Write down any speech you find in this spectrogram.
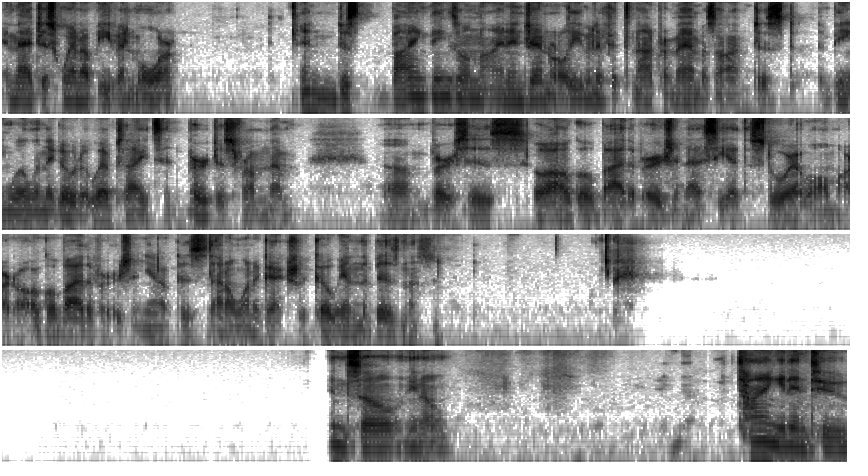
and that just went up even more and just buying things online in general, even if it's not from Amazon, just being willing to go to websites and purchase from them um, versus, oh, I'll go buy the version I see at the store at Walmart, or I'll go buy the version, you know, because I don't want to actually go in the business. And so, you know, tying it into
